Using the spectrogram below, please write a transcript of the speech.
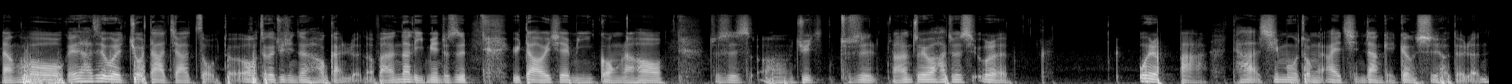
然后可是他是为了救大家走的哦。这个剧情真的好感人哦。反正那里面就是遇到一些迷宫，然后就是嗯剧就是反正最后他就是为了为了把他心目中的爱情让给更适合的人，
